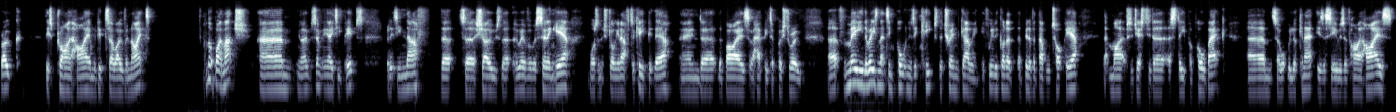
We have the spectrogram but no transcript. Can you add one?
broke this prior high, and we did so overnight. Not by much, um, you know, 70, 80 pips, but it's enough that uh, shows that whoever was selling here wasn't strong enough to keep it there, and uh, the buyers are happy to push through. Uh, for me, the reason that's important is it keeps the trend going. If we'd have got a, a bit of a double top here, that might have suggested a, a steeper pullback. Um, so what we're looking at is a series of higher highs,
